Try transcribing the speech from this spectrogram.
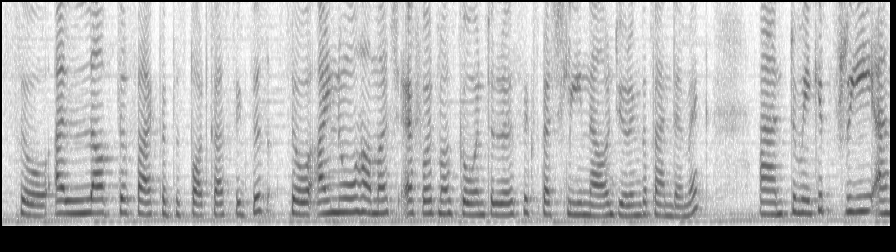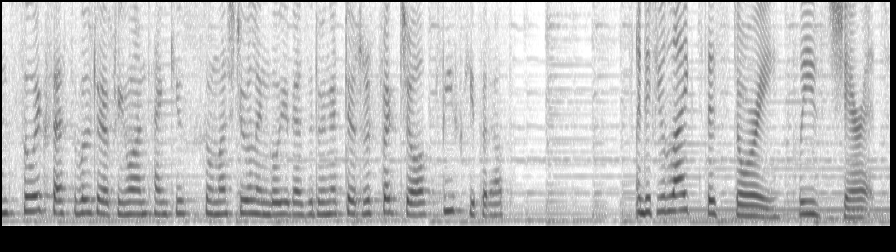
So I love the fact that this podcast exists. So I know how much effort must go into this, especially now during the pandemic. And to make it free and so accessible to everyone, thank you so much, Duolingo. You guys are doing a terrific job. Please keep it up. And if you liked this story, please share it.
